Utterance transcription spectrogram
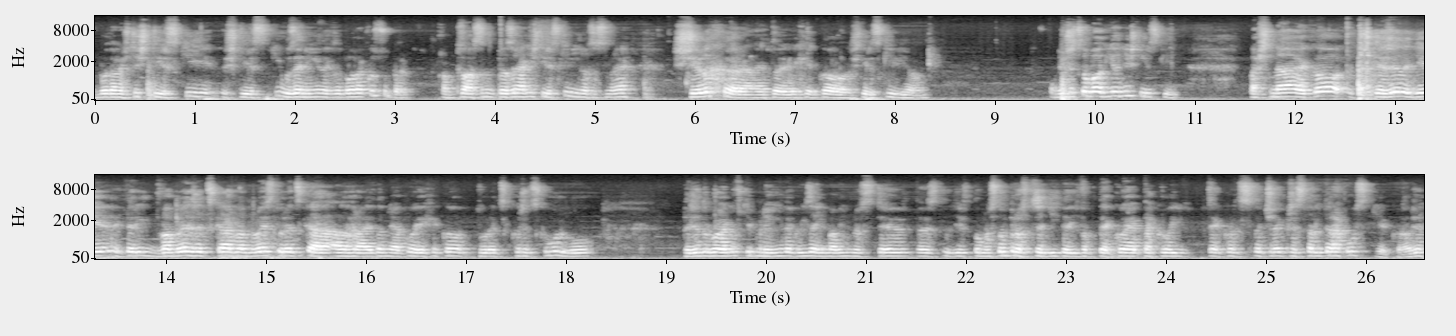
Bylo tam ještě štýrský, štýrský uzený, tak to bylo jako super. A psal jsem, jsem nějaký štýrský víno, co se jmenuje Schilcher, je to jejich jako štýrský víno. Takže všechno bylo hodně štýrský. Až na jako čtyři lidi, který dva byli z Řecka, dva byli z Turecka a hráli tam nějakou jejich jako turecko-řeckou hudbu. Takže to bylo jako vtipný, takový zajímavý prostě to je lidi v tomhle tom prostředí, který fakt jako je takový, jako to člověk představí to rakouský, jako, že,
